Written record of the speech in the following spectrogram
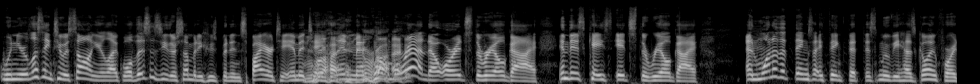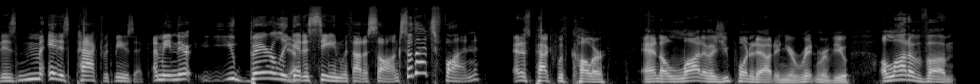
When you're listening to a song, you're like, well, this is either somebody who's been inspired to imitate Right, Lin Manuel right. Miranda or it's the real guy. In this case, it's the real guy. And one of the things I think that this movie has going for it is it is packed with music. I mean, there you barely Yeah. get a scene without a song, so that's fun. and it's packed with color. And a lot of, as you pointed out in your written review, a lot of um,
